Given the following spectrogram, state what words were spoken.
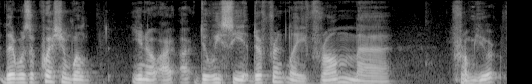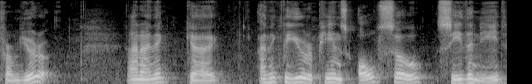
There was a question, well, you know, are, are, do we see it differently from, uh, from, Euro from Europe? And I think, uh, I think the Europeans also see the need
